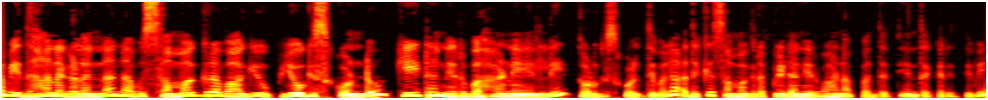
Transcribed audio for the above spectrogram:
ವಿಧಾನಗಳನ್ನು ನಾವು ಸಮಗ್ರವಾಗಿ ಉಪಯೋಗಿಸಿಕೊಂಡು ಕೀಟ ನಿರ್ವಹಣೆಯಲ್ಲಿ ತೊಡಗಿಸ್ಕೊಳ್ತೀವಲ್ಲ, ಅದಕ್ಕೆ ಸಮಗ್ರ ಪೀಡ ನಿರ್ವಹಣಾ ಪದ್ಧತಿ ಅಂತ ಕರಿತೀವಿ.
